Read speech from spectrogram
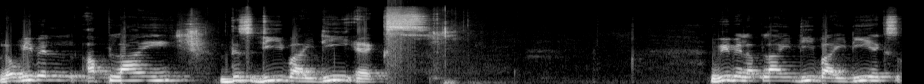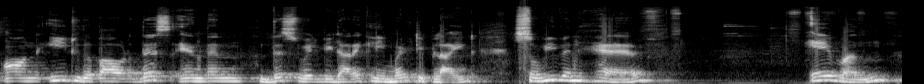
Now we will apply this d by dx we will apply d by dx on e to the power this and then this will be directly multiplied. So we will have a1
